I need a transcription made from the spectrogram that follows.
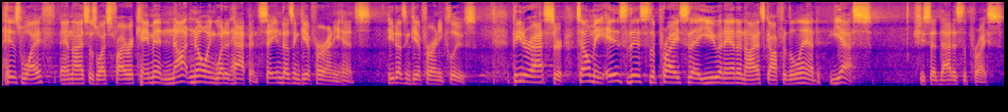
his wife, Ananias' wife, Sapphira, came in, not knowing what had happened. Satan doesn't give her any hints. He doesn't give her any clues. Peter asked her, Tell me, is this the price that you and Ananias got for the land? Yes. She said, That is the price.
